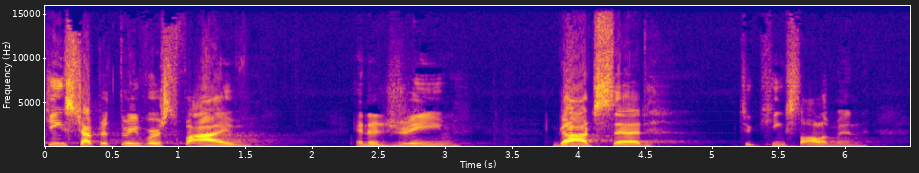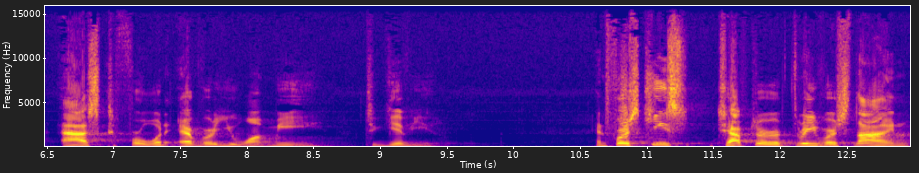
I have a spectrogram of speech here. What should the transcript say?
Kings chapter 3, verse 5, in a dream, God said to King Solomon, Ask for whatever you want me to give you. In 1 Kings chapter 3, verse 9,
